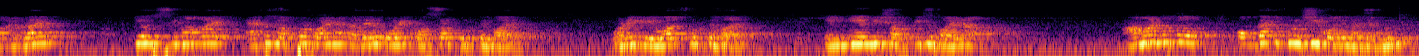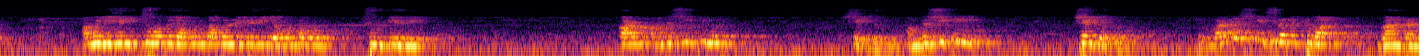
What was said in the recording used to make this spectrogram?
গান গায়, কেউ সিনেমা করে, এত চটপট করে না তাদেরও অনেক কসরত করতে হয়, অনেক রেওয়াজ করতে হয়, এমনি এমনি সব কিছু হয় না। আমার মতো অজ্ঞাত তুলসী কজন আছে বলুন? আমি নিজের ইচ্ছে মতো যখন তখন লিখে দিই, যখন তখন সুর দিয়ে দিই। কারণ আমি তো শিল্পী নই সেই জন্য, আমি তো শিখিনি। সেই জন্য। ছোটবেলায় শিখেছিলাম একটু গান গান টান।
